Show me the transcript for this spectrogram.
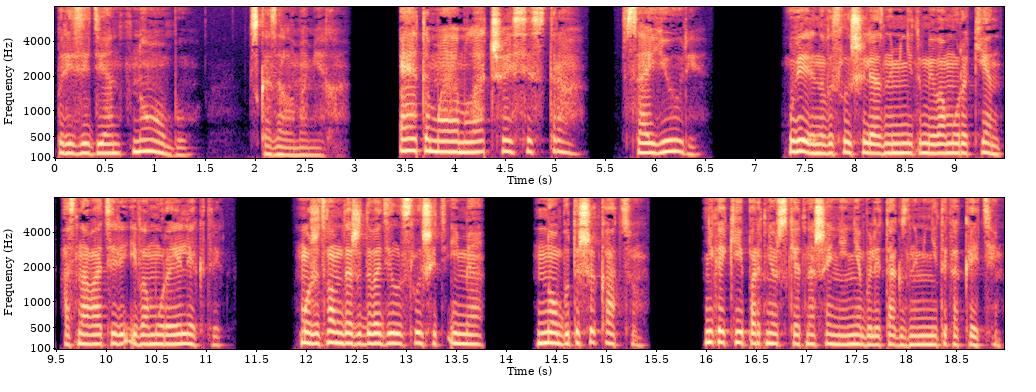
президент Нобу, сказала мамеха. Это моя младшая сестра, Саюри. Уверена, вы слышали о знаменитом Ивамура Кен, основателе Ивамура Электрик. Может, вам даже доводилось слышать имя Нобу Ташикацу. Никакие партнерские отношения не были так знамениты, как эти.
